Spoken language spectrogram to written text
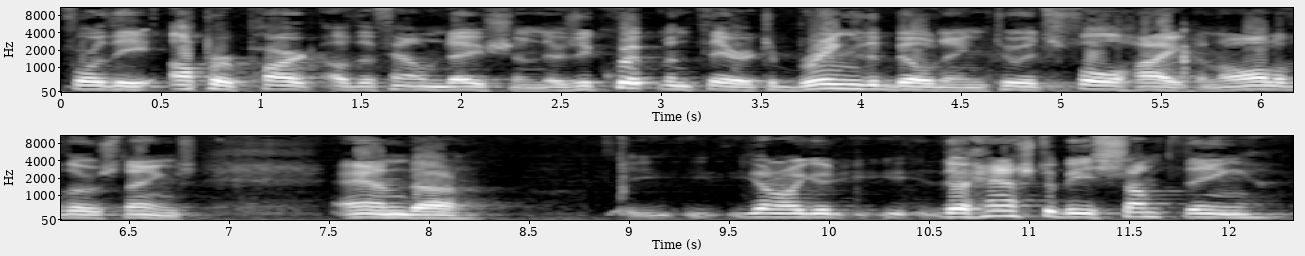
for the upper part of the foundation. There's equipment there to bring the building to its full height and all of those things. And, uh, you know, you, you, there has to be something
